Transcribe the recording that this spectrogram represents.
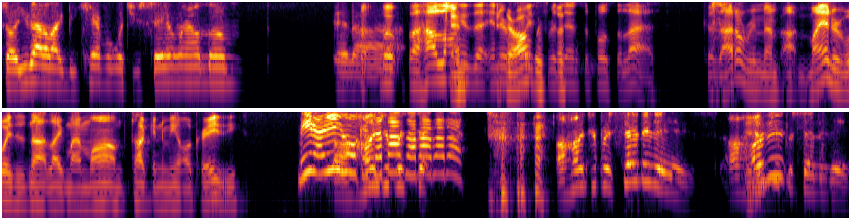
So you gotta like be careful what you say around them. And uh, But, but, but how long is that inner voice always for them supposed to last? Because I don't remember. uh, My inner voice is not like my mom talking to me all crazy. Mira, hijo, ¿qué te 100%. pasa? a hundred percent it is. A hundred percent it is.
